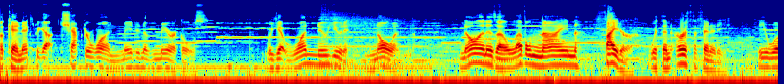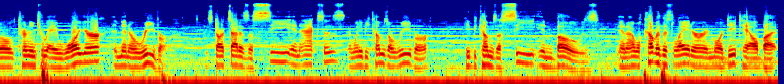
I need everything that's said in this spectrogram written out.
Okay, next we got Chapter 1, Maiden of Miracles. We get one new unit, Nolan. Nolan is a level 9 fighter with an earth affinity. He will turn into a warrior and then a reaver. He starts out as a C in axes, and when he becomes a reaver, he becomes a C in bows. And I will cover this later in more detail, but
